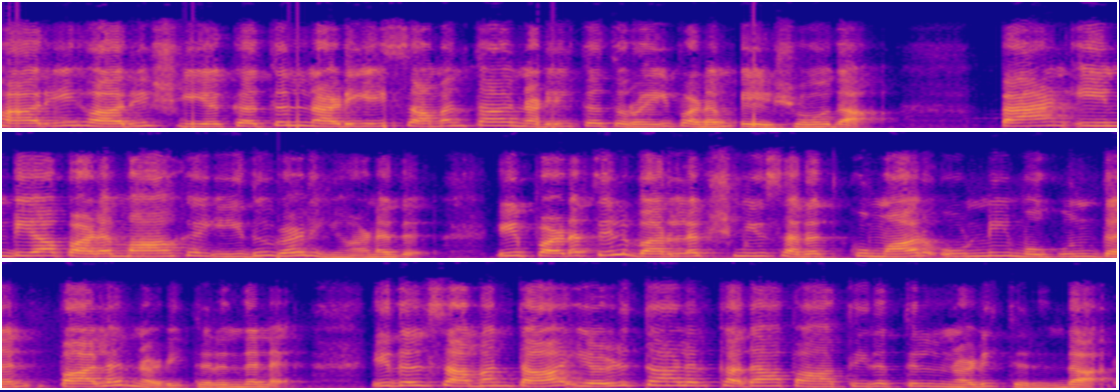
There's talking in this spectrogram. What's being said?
ஹரி ஹரிஷ் இயக்கத்தில் நடிகை சமந்தா நடித்த திரைப்படம் யசோதா. பேன் இந்தியா படமாக இது வெளியானது. இப்படத்தில் வரலட்சுமி சரத்குமார் உன்னி முகுந்தன் பலர் நடித்திருந்தனர். இதில் சமந்தா எழுத்தாளர் கதாபாத்திரத்தில் நடித்திருந்தார்.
